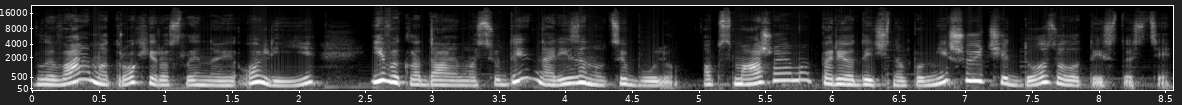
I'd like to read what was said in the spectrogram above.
вливаємо трохи рослинної олії і викладаємо сюди нарізану цибулю. Обсмажуємо, періодично помішуючи до золотистості.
